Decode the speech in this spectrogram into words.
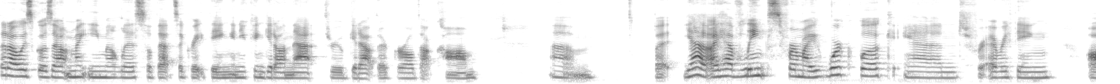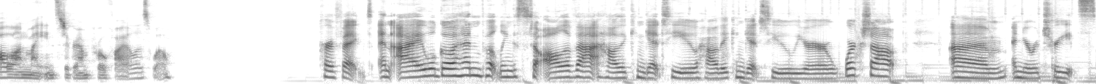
That always goes out in my email list so that's a great thing and you can get on that through getouttheregirl.com um, but yeah i have links for my workbook and for everything all on my instagram profile as well Perfect. And I will go ahead and put links to all of that, how they can get to you, how they can get to your workshop um, and your retreats.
